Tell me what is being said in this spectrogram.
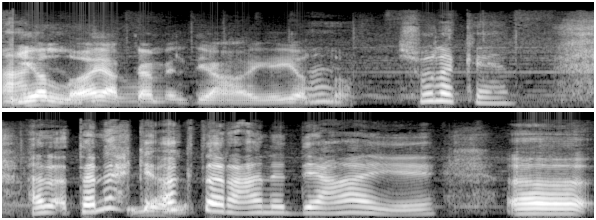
عن يلا هي عم الموضوع. تعمل دعاية؟ يلا. آه، شو لكان؟ هلأ تنحكي. أكثر عن الدعاية. آه،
